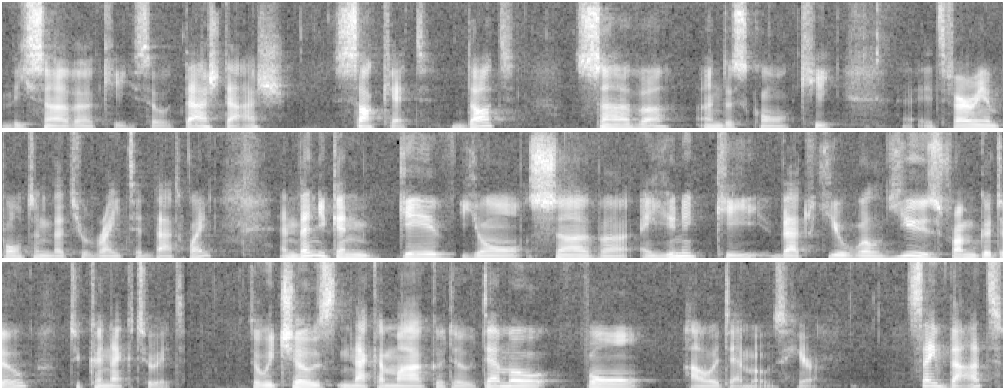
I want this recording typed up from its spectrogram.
the server key. So dash dash socket dot server underscore key. It's very important that you write it that way. And then you can give your server a unique key that you will use from Godot to connect to it. So we chose Nakama Godot demo for our demos here. Save that.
